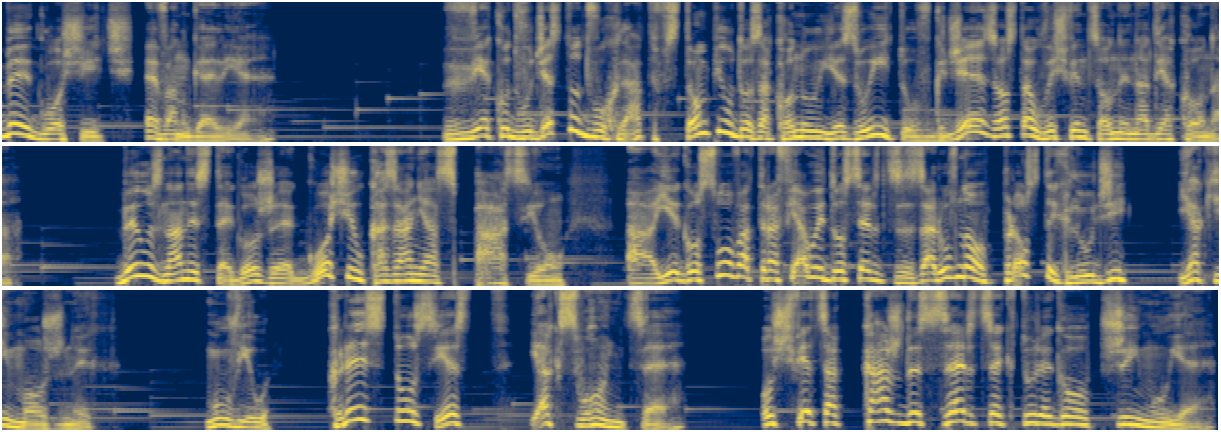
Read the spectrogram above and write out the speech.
by głosić Ewangelię. W wieku 22 lat wstąpił do zakonu jezuitów, gdzie został wyświęcony na diakona. Był znany z tego, że głosił kazania z pasją, a jego słowa trafiały do serc zarówno prostych ludzi, jak i możnych. Mówił: Chrystus jest jak słońce, oświeca każde serce, które go przyjmuje.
